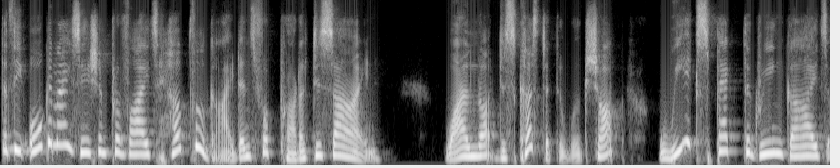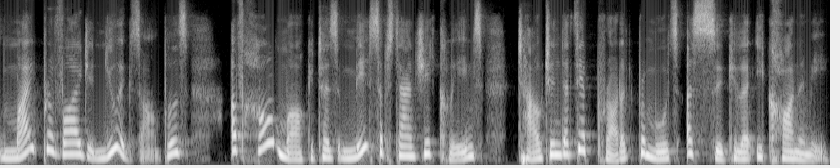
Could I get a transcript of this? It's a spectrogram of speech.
that the organization provides helpful guidance for product design. While not discussed at the workshop, we expect the Green Guides might provide new examples of how marketers may substantiate claims touting that their product promotes a circular economy.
